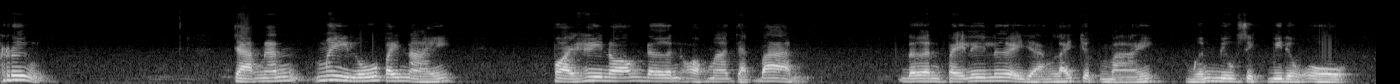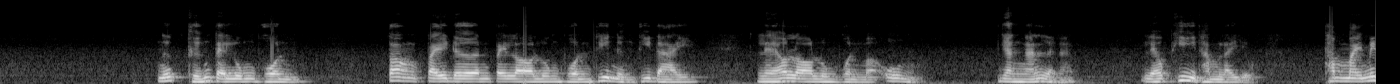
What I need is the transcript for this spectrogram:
ครึ่ง จากนั้นไม่รู้ไปไหน ปล่อยให้น้องเดินออกมาจากบ้าน เดินไปเรื่อย ๆ อย่างไร้จุดหมายเหมือนมิวสิกวิดีโอ นึกถึงแต่ลุงพล ต้องไปเดินไปรอลุงพลที่หนึ่งที่ใด แล้วรอลุงพลมาอุ้ม อย่างนั้นเหรอครับ แล้วพี่ทำอะไรอยู่ ทำไมไม่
